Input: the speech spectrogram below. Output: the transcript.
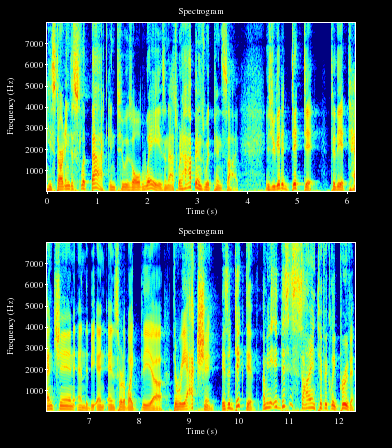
he's starting to slip back into his old ways and that's what happens with pinside is you get addicted to the attention and the and, and sort of like the uh, the reaction is addictive. I mean it, this is scientifically proven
